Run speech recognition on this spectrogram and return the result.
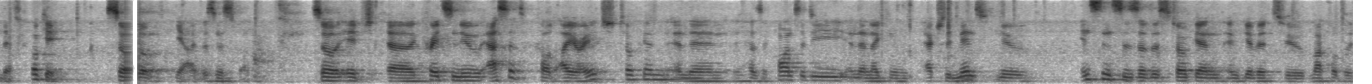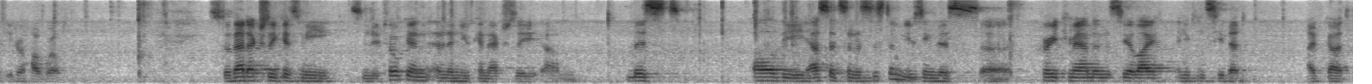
There. Okay, so yeah, I was misspelled. So it uh, creates a new asset called IRH token, and then it has a quantity, and then I can actually mint new instances of this token and give it to Makoto world. So that actually gives me some new token, and then you can actually um, list all the assets in the system using this uh, query command in the CLI, and you can see that I've got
